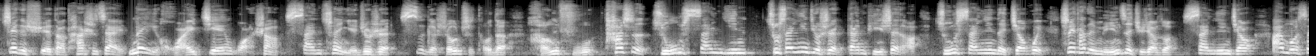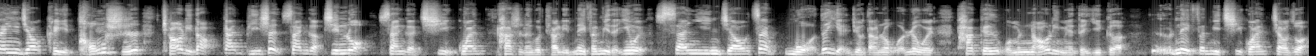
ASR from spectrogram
这个穴道它是在内踝尖往上三寸，也就是四个手指头的横幅，它是足三阴，足三阴就是肝脾肾啊，足三阴的交汇，所以它的名字就叫做三阴交。按摩三阴交可以同时调理到肝脾肾三个经络、三个器官，它是能够调理内分泌的。因为三阴交在我的研究当中，我认为它。跟我们脑里面的一个内分泌器官叫做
